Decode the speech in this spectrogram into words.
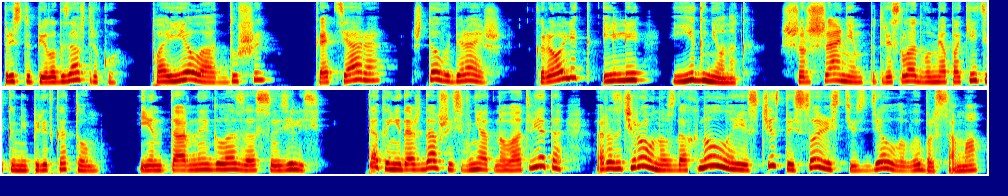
приступила к завтраку. Поела от души. «Котяра, что выбираешь, кролик или ягненок?» шуршанием потрясла двумя пакетиками перед котом. Янтарные глаза сузились. Так и не дождавшись внятного ответа, разочарованно вздохнула и с чистой совестью сделала выбор сама,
